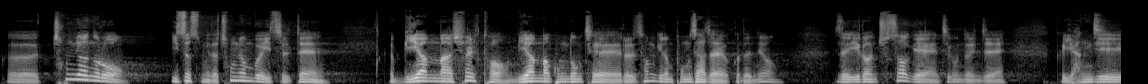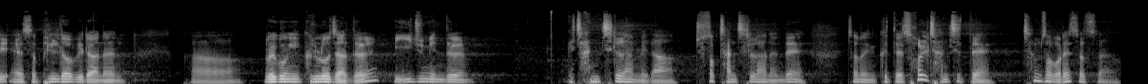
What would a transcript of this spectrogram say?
그 청년으로 있었습니다. 청년부에 있을 때 미얀마 쉘터, 미얀마 공동체를 섬기는 봉사자였거든요. 그래서 이런 추석에 지금도 이제 그 양지에서 빌드업이라는 어, 외국인 근로자들, 이주민들 잔치를 합니다. 추석 잔치를 하는데 저는 그때 설 잔치 때 참석을 했었어요.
